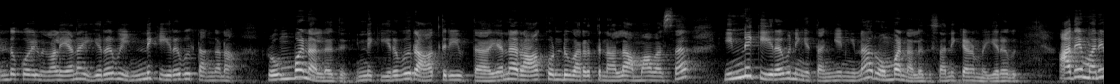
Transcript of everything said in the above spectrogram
எந்த கோவில் வேணாலும் ஏன்னா இரவு இன்னைக்கு இரவு தங்கினா ரொம்ப நல்லது. இன்னைக்கு இரவு ராத்திரி த ஏன்னா ரா கொண்டு வர்றதுனால அமாவாசை இன்னைக்கு இரவு நீங்கள் தங்கினீங்கன்னா ரொம்ப நல்லது சனிக்கிழமை இரவு. அதே மாதிரி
